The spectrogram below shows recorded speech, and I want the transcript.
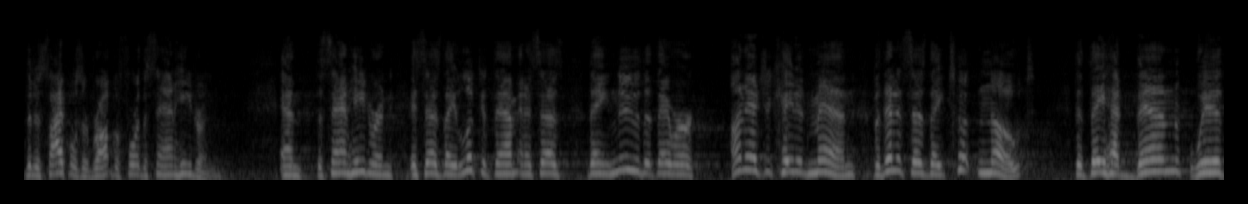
the disciples are brought before the Sanhedrin. And the Sanhedrin, it says they looked at them, and it says they knew that they were uneducated men, but then it says they took note that they had been with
